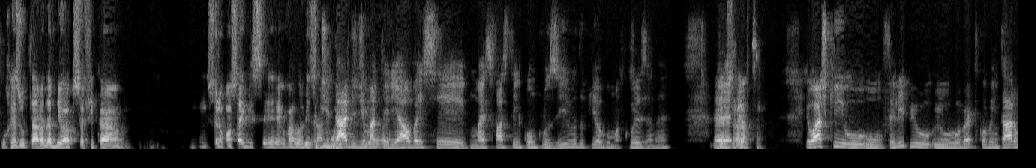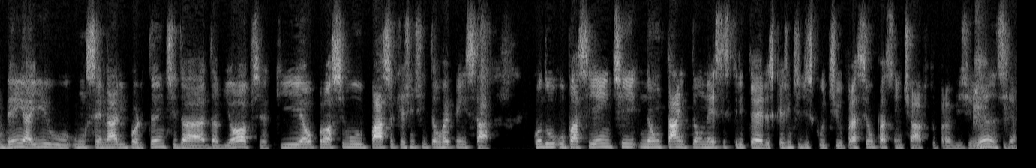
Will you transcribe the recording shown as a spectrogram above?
o resultado da biópsia fica. Você não consegue se valorizar muito. A quantidade de material vai ser mais fácil ter inconclusivo do que alguma coisa, né? É, Exato. Eu, eu acho que o, Felipe e o, Roberto comentaram bem aí um cenário importante da, da biópsia, que é o próximo passo que a gente então vai pensar. Quando o paciente não está, então, nesses critérios que a gente discutiu, para ser um paciente apto para vigilância,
